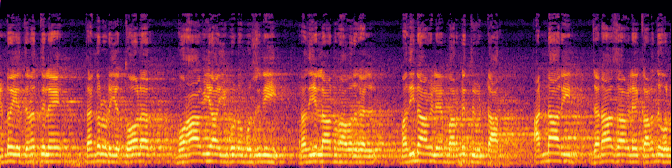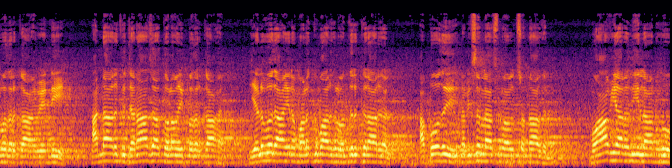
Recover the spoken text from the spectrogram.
இன்றைய தினத்திலே தங்களுடைய தோழர் முகாவியா இபுனு முசினி ரதியல்லானு அவர்கள் மதினாவிலே மரணித்து விட்டார். அன்னாரின் ஜனாசாவிலே கலந்து கொள்வதற்காக வேண்டி அன்னாருக்கு ஜனாசா தொலை வைப்பதற்காக எழுபதாயிரம் வழக்குமார்கள் வந்திருக்கிறார்கள். அப்போது நபிசல்லாஸ்லாம் அவர்கள் சொன்னார்கள் முஆவியா ரதியில்லானுகோ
